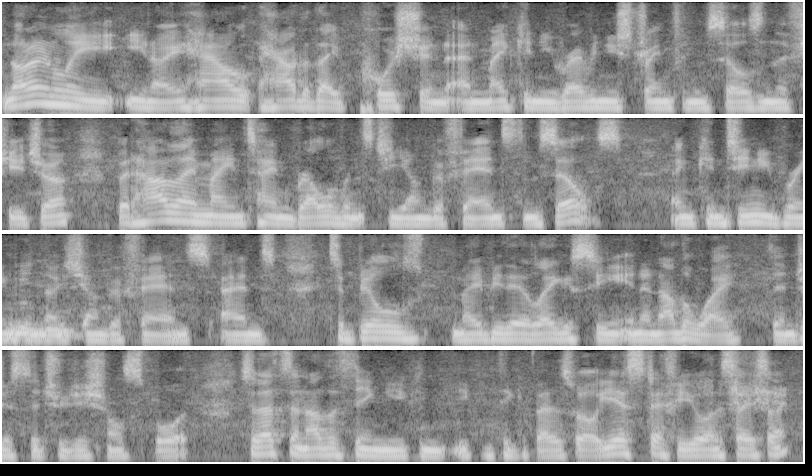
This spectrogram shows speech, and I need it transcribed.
not only, you know, how, how do they push and, and make a new revenue stream for themselves in the future, but how do they maintain relevance to younger fans themselves and continue bringing mm-hmm. in those younger fans and to build maybe their legacy in another way than just the traditional sport. So that's another thing you can, you can think about as well. Yes, Stefy, you want to say something?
